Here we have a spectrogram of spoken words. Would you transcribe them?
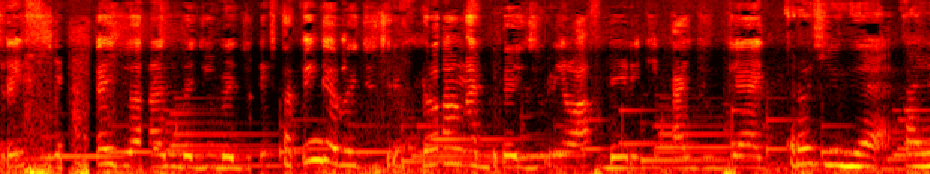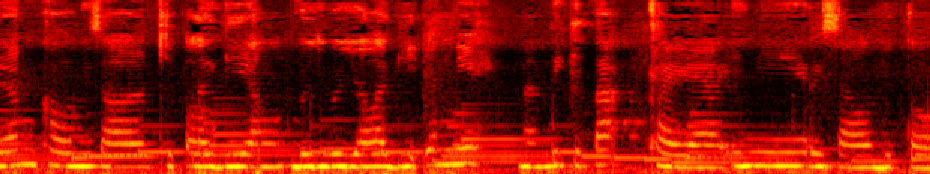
thrift jadi kita jualan baju-baju thrift tapi nggak baju thrift doang ada baju real dari kita juga Terus juga kadang kalau misal kita lagi yang baju-baju yang lagi in nih, nanti kita kayak ini risau gitu.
